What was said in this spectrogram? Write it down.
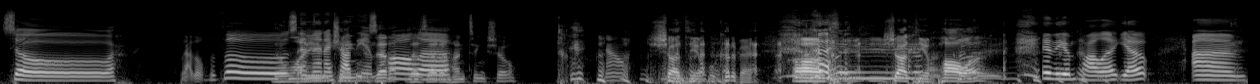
So got both of The those, and then Lion I shot King, the is that, a, impala. is that a hunting show? no, shot the well, could have been. Um, you- you shot the Impala. in the impala. Yep. Um,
